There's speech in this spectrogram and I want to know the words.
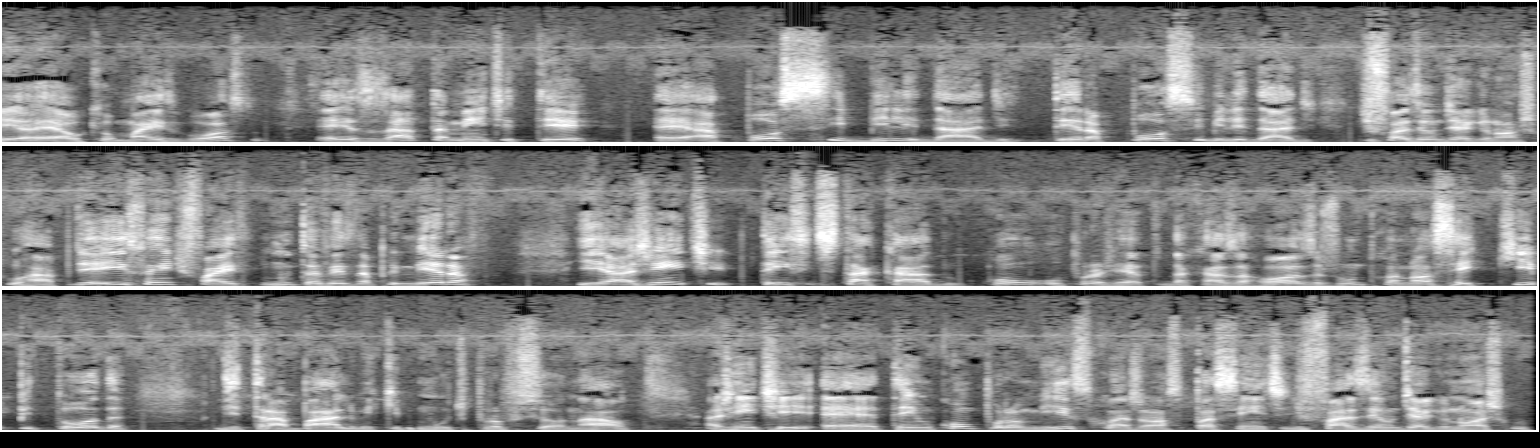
É, é o que eu mais gosto. É exatamente ter é, a possibilidade, ter a possibilidade de fazer um diagnóstico rápido. E isso a gente faz muitas vezes na primeira e a gente tem se destacado com o projeto da Casa Rosa, junto com a nossa equipe toda de trabalho, uma equipe multiprofissional. A gente é, tem um compromisso com as nossas pacientes de fazer um diagnóstico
